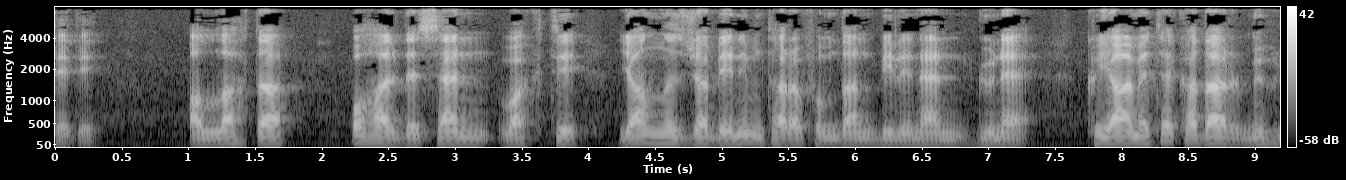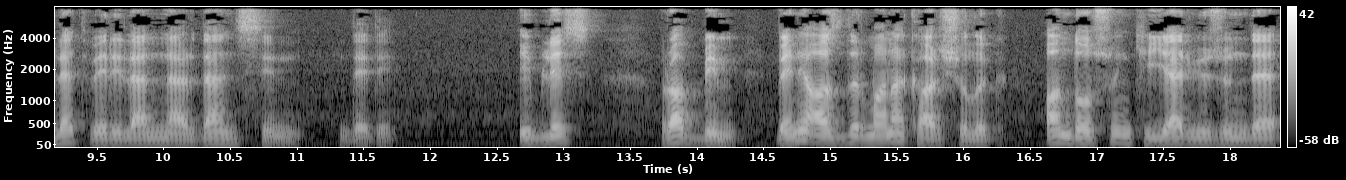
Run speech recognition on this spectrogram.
dedi. Allah da o halde sen vakti yalnızca benim tarafımdan bilinen güne kıyamete kadar mühlet verilenlerdensin dedi. İblis, Rabbim beni azdırmana karşılık andolsun ki yeryüzünde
